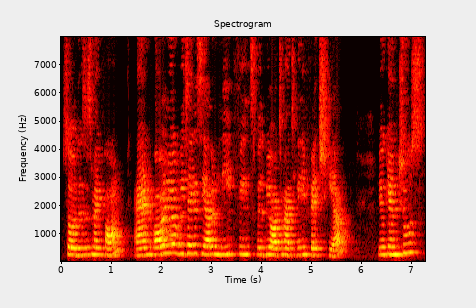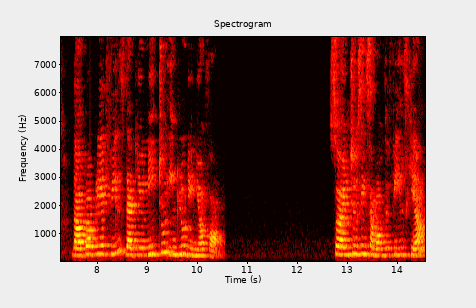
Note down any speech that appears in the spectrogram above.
So this is my form and all your vTiger CRM lead fields will be automatically fetched here. You can choose the appropriate fields that you need to include in your form. So I am choosing some of the fields here.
